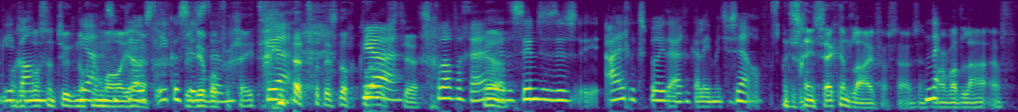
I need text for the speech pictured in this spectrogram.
Je oh, kan, dat was natuurlijk nog ja, helemaal... Het is Ja, ecosystem. helemaal vergeten. Ja. dat is nog Ja, closed, ja. het is grappig, hè? Ja. Ja. de Sims is dus... Eigenlijk speel je het eigenlijk alleen met jezelf. Het is geen Second Life of zo, zeg Nee. maar. Wat la, of,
